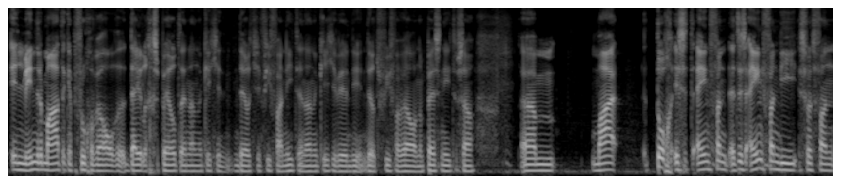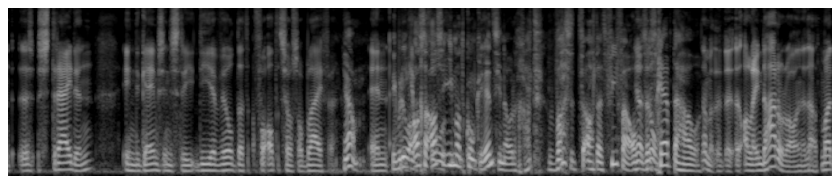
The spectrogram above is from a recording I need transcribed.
in mindere mate. Ik heb vroeger wel delen gespeeld en dan een keertje een deeltje FIFA niet en dan een keertje weer die- een deeltje FIFA wel en een PES niet of zo. Ehm, maar toch is het een van, het is een van die soort van strijden in de gamesindustrie die je wilt dat voor altijd zo zal blijven. Ja. En Ik bedoel, als, er, als er iemand concurrentie nodig had, was het altijd FIFA om Ja, het scherp te houden. Nou, maar, eh, eh, alleen daardoor al inderdaad. Maar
